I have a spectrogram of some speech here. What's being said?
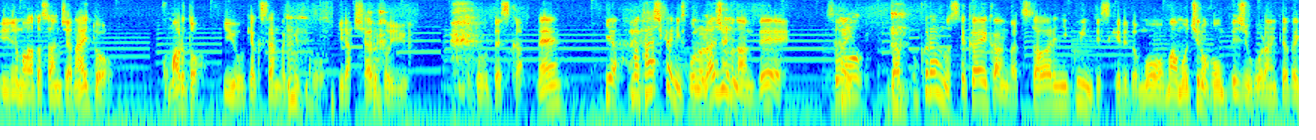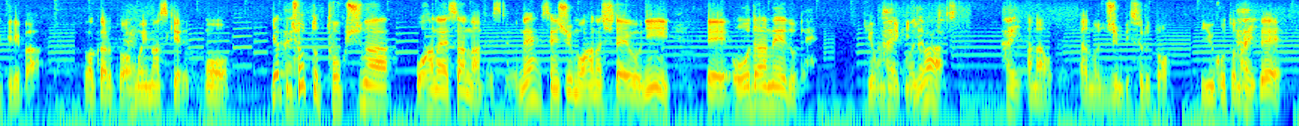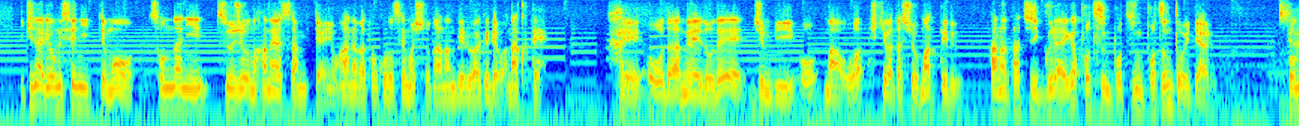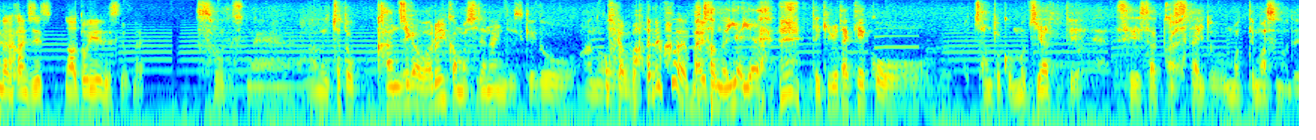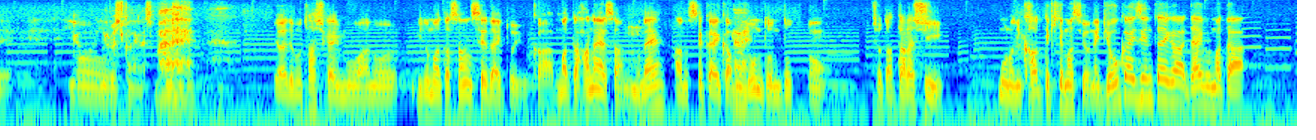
猪俣さんじゃないと困るというお客さんが結構いらっしゃるという ことですからね。いや、まあ、確かにこのラジオなんで、はい、そのダップクラウンの世界観が伝わりにくいんですけれども、まあ、もちろんホームページをご覧いただければ分かるとは思いますけれども、はい、やっぱちょっと特殊なお花屋さんなんですよね。先週もお話したように、えー、オーダーメイドで基本的には花を、あの準備するということなので、い。きなりお店に行ってもそんなに通常の花屋さんみたいにお花が所狭しと並んでるわけではなくて、はい、えー、オーダーメイドで準備を、まあ、引き渡しを待ってる花たちぐらいがポツンポツンポツンと置いてある。そんな感じです、アトリエですよね。そうですね。なのでちょっと感じが悪いかもしれないんですけど、あのいや悪くはない。そのいやいやできるだけこうちゃんとこう向き合って制作したいと思ってますので、はい、よよろしくお願いします。いやでも確かにもうあの猪俣さん世代というかまた花屋さんのね、うん、あの世界観もどんどんどんどんちょっと新しいものに変わってきてますよね業界全体がだいぶまた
